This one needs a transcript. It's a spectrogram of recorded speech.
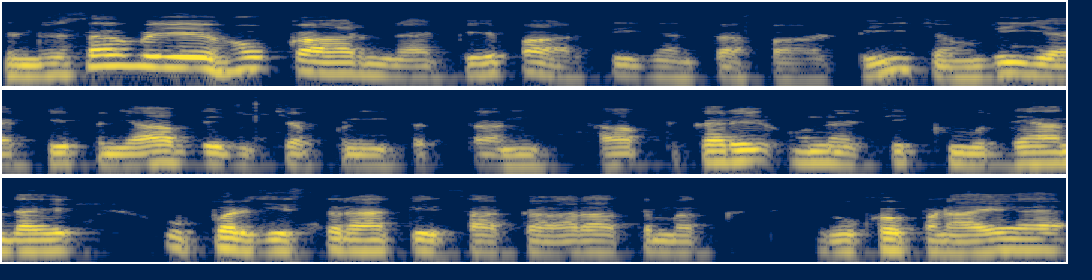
ਪਿੰਡਰ ਸਾਹਿਬ ਇਹੋ ਕਾਰਨ ਹੈ ਕਿ ਭਾਰਤੀ ਜਨਤਾ ਪਾਰਟੀ ਚਾਹੁੰਦੀ ਹੈ ਕਿ ਪੰਜਾਬ ਦੇ ਵਿੱਚ ਆਪਣੀ ਸੱਤਾ ਨੂੰ ਸਥਾਪਿਤ ਕਰੇ। ਉਹਨਾਂ ਸਿੱਖ ਮੁੱਦਿਆਂ ਦਾ ਉੱਪਰ ਜਿਸ ਤਰ੍ਹਾਂ ਕਿ ਸਕਾਰਾਤਮਕ ਰੁਖ ਅਪਣਾਇਆ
